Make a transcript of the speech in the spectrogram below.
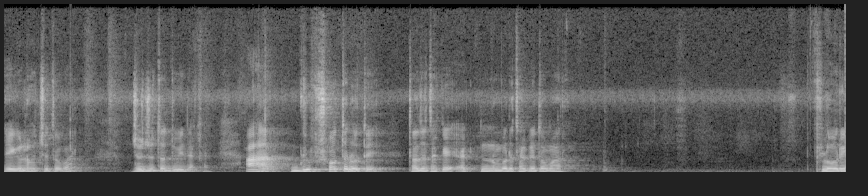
এগুলো হচ্ছে তোমার যোজ্যতা দুই দেখায়। আর গ্রুপ সতেরোতে তাদের থাকে এক নম্বরে থাকে তোমার ফ্লোরিন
